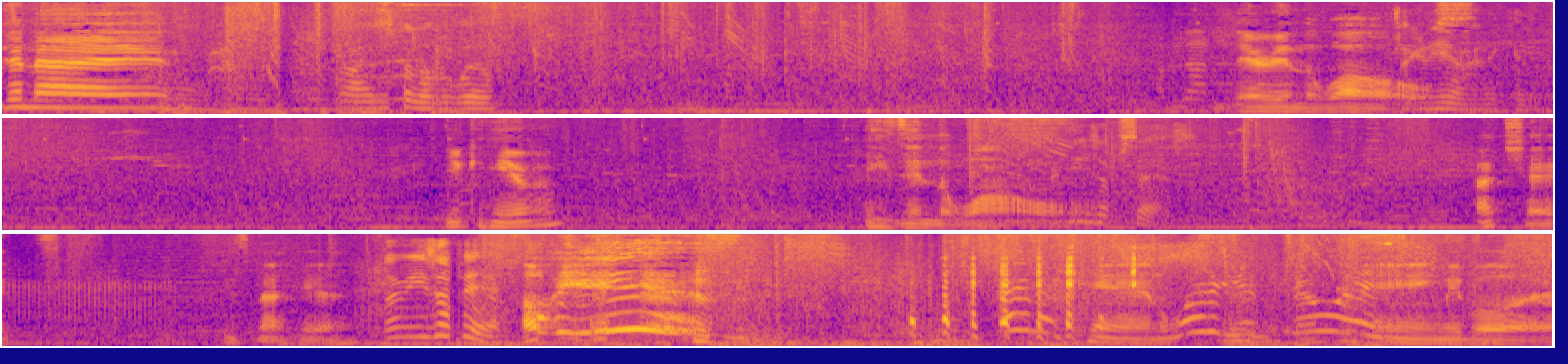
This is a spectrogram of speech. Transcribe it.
Good night. Oh, I just fell off the wheel. They're in the walls. I can hear him. Can. You can hear him? He's in the wall. He's upset. I checked. He's not here. No, he's up here. Oh, he is! Anakin, what are you doing, me boy?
